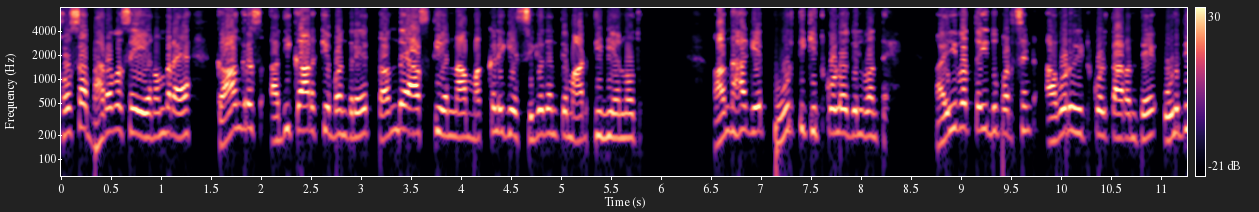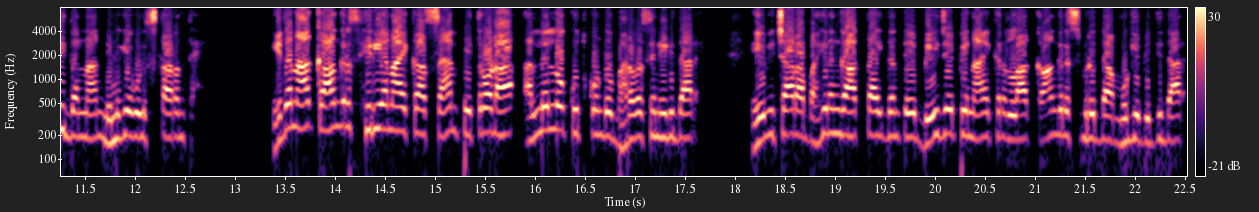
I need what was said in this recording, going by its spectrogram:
ಹೊಸ ಭರವಸೆ ಏನಂದ್ರೆ ಕಾಂಗ್ರೆಸ್ ಅಧಿಕಾರಕ್ಕೆ ಬಂದ್ರೆ ತಂದೆ ಆಸ್ತಿಯನ್ನ ಮಕ್ಕಳಿಗೆ ಸಿಗದಂತೆ ಮಾಡ್ತೀವಿ ಅನ್ನೋದು. ಅಂದ್ಹಾಗೆ ಪೂರ್ತಿ ಕಿತ್ಕೊಳ್ಳೋದಿಲ್ವಂತೆ. ಐವತ್ತೈದು ಪರ್ಸೆಂಟ್ ಅವರು ಇಟ್ಕೊಳ್ತಾರಂತೆ, ಉಳಿದಿದ್ದನ್ನ ನಿಮಗೆ ಉಳಿಸ್ತಾರಂತೆ. ಇದನ್ನ ಕಾಂಗ್ರೆಸ್ ಹಿರಿಯ ನಾಯಕ ಸ್ಯಾಮ್ ಪಿತ್ರೋಡ ಅಲ್ಲೆಲ್ಲೋ ಕೂತ್ಕೊಂಡು ಭರವಸೆ ನೀಡಿದ್ದಾರೆ. ಈ ವಿಚಾರ ಬಹಿರಂಗ ಆಗ್ತಾ ಇದ್ದಂತೆ ಬಿಜೆಪಿ ನಾಯಕರೆಲ್ಲ ಕಾಂಗ್ರೆಸ್ ವಿರುದ್ಧ ಮುಗಿ ಬಿದ್ದಿದ್ದಾರೆ.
